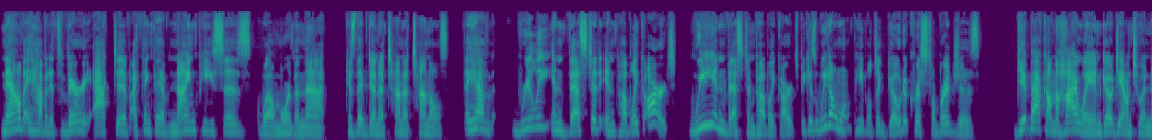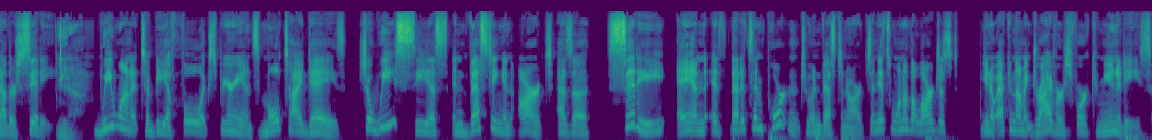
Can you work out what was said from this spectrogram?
Now they have it. It's very active. I think they have nine pieces. Well, more than that because they've done a ton of tunnels. They have really invested in public art. We invest in public arts because we don't want people to go to Crystal Bridges, get back on the highway and go down to another city. Yeah. We want it to be a full experience, multi days. So we see us investing in arts as a city and it's, that it's important to invest in arts. And it's one of the largest, you know, economic drivers for communities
